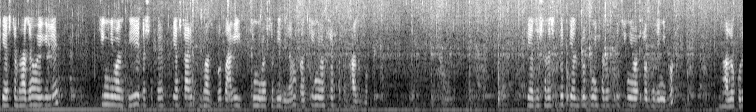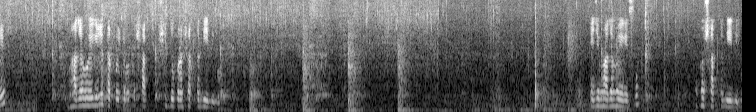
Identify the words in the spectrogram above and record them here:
পেঁয়াজটা ভাজা হয়ে গেলে চিংড়ি মাছ দিয়ে এটার সাথে পেঁয়াজটা আরেকটু ভাজবো। তো আগেই চিংড়ি মাছটা দিয়ে দিলাম, কারণ চিংড়ি মাছটার সাথে ভাজবো। পেঁয়াজের সাথে সাথে, পেঁয়াজ, রসুনের সাথে সাথে চিংড়ি মাছটাও ভেজে নিব। ভালো করে ভাজা হয়ে গেলে তারপর এটার মধ্যে শাক, সিদ্ধ করা শাকটা দিয়ে দিব। এই যে ভাজা হয়ে গেছে, এখন শাকটা দিয়ে দিব।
